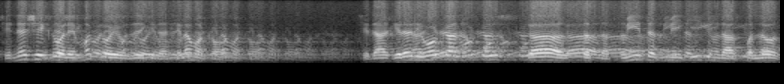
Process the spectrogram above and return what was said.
چې نشي کولای مکه یو ځای کې داخله مکه چې داخله دی وکړ اوس کا تسمیه تسمیه کیږي نو دا خپل لوز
